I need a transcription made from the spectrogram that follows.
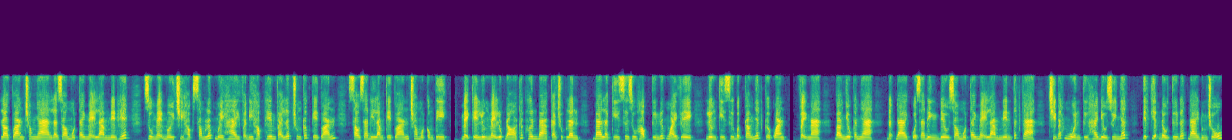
lo toan trong nhà là do một tay mẹ làm nên hết, dù mẹ mới chỉ học xong lớp 12 và đi học thêm vài lớp trung cấp kế toán, sau ra đi làm kế toán cho một công ty. Mẹ kể lương mẹ lúc đó thấp hơn ba cả chục lần, ba là kỹ sư du học từ nước ngoài về, lương kỹ sư bậc cao nhất cơ quan, vậy mà bao nhiêu căn nhà, đất đai của gia đình đều do một tay mẹ làm nên tất cả, chỉ bắt nguồn từ hai điều duy nhất, tiết kiệm đầu tư đất đai đúng chỗ.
